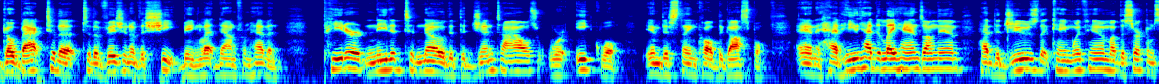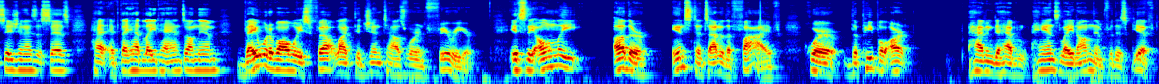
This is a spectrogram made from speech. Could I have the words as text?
Go back to the to the vision of the sheep being let down from heaven. Peter needed to know that the Gentiles were equal in this thing called the gospel. And had he had to lay hands on them, had the Jews that came with him of the circumcision, as it says, had, if they had laid hands on them, they would have always felt like the Gentiles were inferior. It's the only other instance out of the five where the people aren't having to have hands laid on them for this gift.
